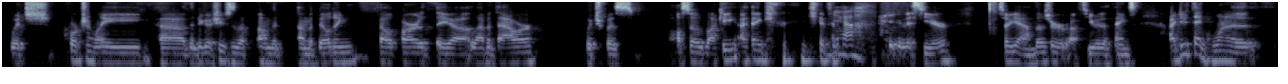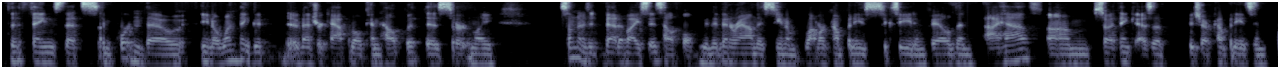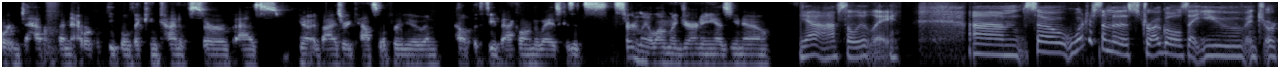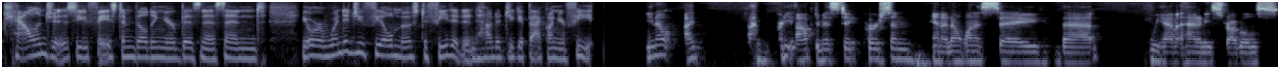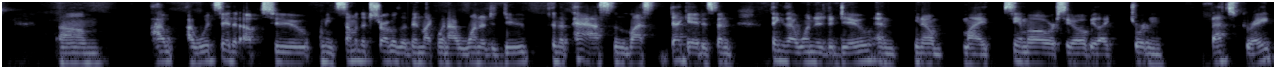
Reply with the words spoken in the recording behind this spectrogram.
Which fortunately, uh, the negotiations on the on the building fell apart at the uh, eleventh hour, which was also lucky, I think, given, yeah. given this year. So yeah, those are a few of the things. I do think one of the things that's important, though, you know, one thing good venture capital can help with is certainly sometimes that advice is helpful. I mean, they've been around, they've seen a lot more companies succeed and fail than I have. Um, so I think as a bootstrap company, it's important to have a network of people that can kind of serve as you know advisory council for you and help with feedback along the ways because it's certainly a lonely journey, as you know. Yeah, absolutely. Um, so, what are some of the struggles that you or challenges you faced in building your business, and or when did you feel most defeated, and how did you get back on your feet? You know, I I'm a pretty optimistic person, and I don't want to say that we haven't had any struggles. Um, I, I would say that up to, I mean, some of the struggles have been like when I wanted to do in the past, in the last decade, it's been things I wanted to do. And, you know, my CMO or CEO will be like, Jordan, that's great.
